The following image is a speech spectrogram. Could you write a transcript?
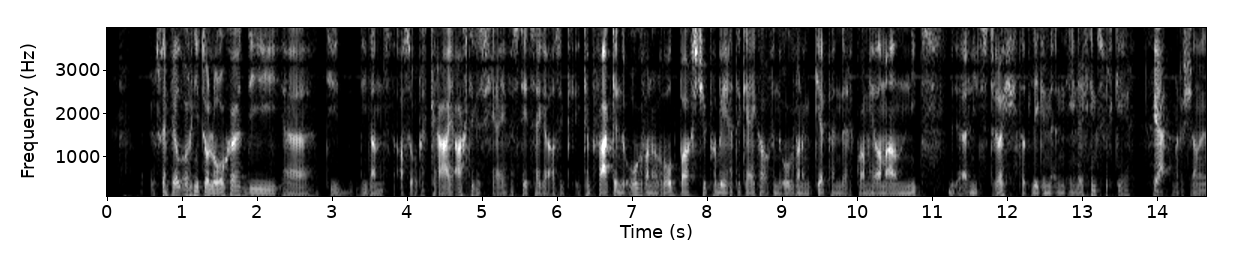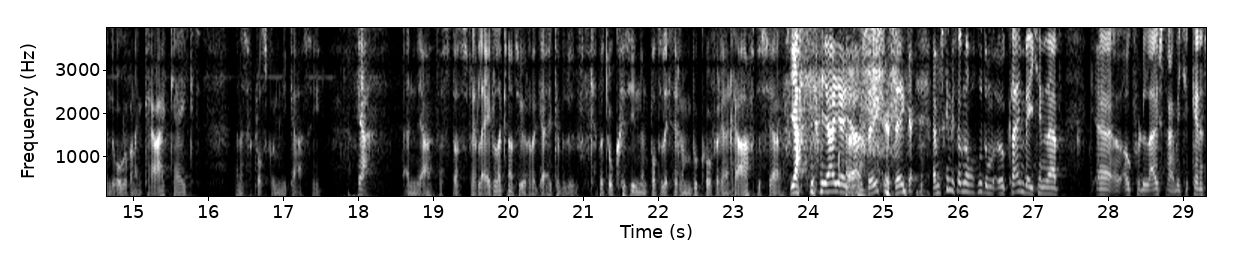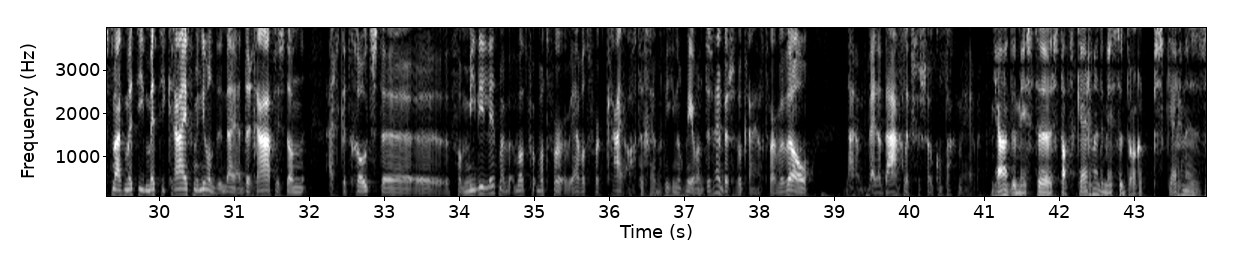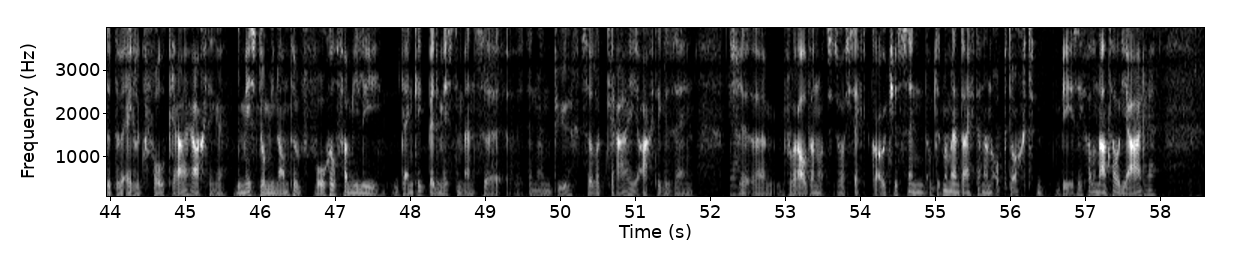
Er zijn veel ornithologen die, eh, die, die dan, als ze over kraaiachtigen schrijven, steeds zeggen, als ik, ik heb vaak in de ogen van een roodborstje proberen te kijken, of in de ogen van een kip, en daar kwam helemaal niets, eh, niets terug. Dat leek een, een eenrichtingsverkeer. Ja, Maar als je dan in de ogen van een kraai kijkt, dan is er plots communicatie. ja. En ja, dat is, dat is verleidelijk natuurlijk. Hè. Ik, heb, ik heb het ook gezien en plots ligt er een boek over een raaf. Dus ja, Ja, ja, ja, ja, ja zeker, zeker. En misschien is het ook nog wel goed om een klein beetje inderdaad, eh, ook voor de luisteraar, een beetje kennis te maken met die, met die kraaienfamilie. Want nou ja, de raaf is dan eigenlijk het grootste eh, familielid. Maar wat voor, wat, voor, ja, wat voor kraaiachtig hebben we hier nog meer? Want er zijn best wel veel kraaiachtigen waar we wel nou, bijna dagelijks of zo contact mee hebben. ja, de meeste stadskernen, de meeste dorpskernen zitten we eigenlijk vol kraaiachtigen. De meest dominante vogelfamilie, denk ik, bij de meeste mensen in hun buurt, zullen kraaiachtigen zijn. Dus je, ehm, vooral dan, wat- zoals je zegt, koudjes zijn op dit moment echt aan een optocht bezig, al een aantal jaren.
